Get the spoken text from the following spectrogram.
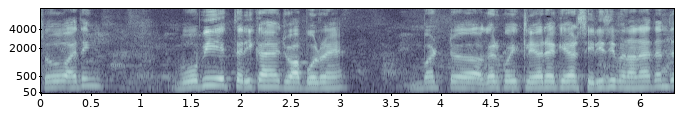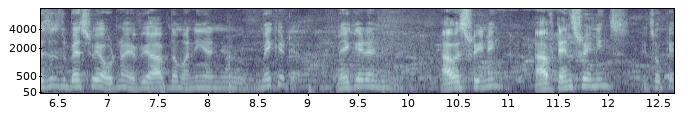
so I think वो भी एक तरीका है जो आप बोल रहे हैं। बट अगर कोई क्लियर है कि यार सीरीज़ ही बनाना है then this is the best way out ना? If you have the money and you make it make it and have a screening have ten screenings it's okay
